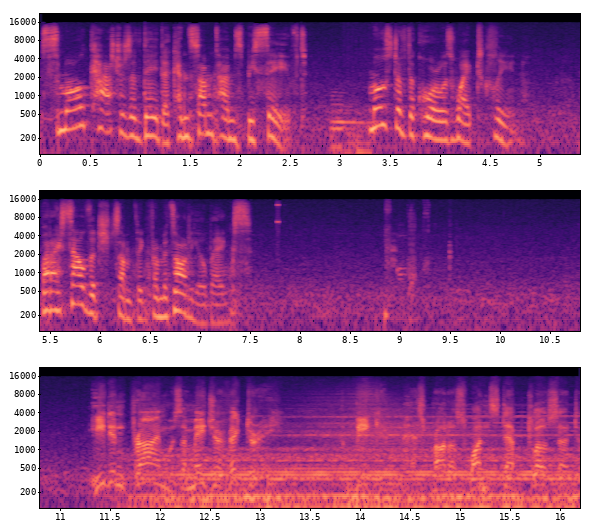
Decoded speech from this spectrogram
small caches of data can sometimes be saved. Most of the core was wiped clean, but I salvaged something from its audio banks. Eden Prime was a major victory. The beacon has brought us one step closer to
